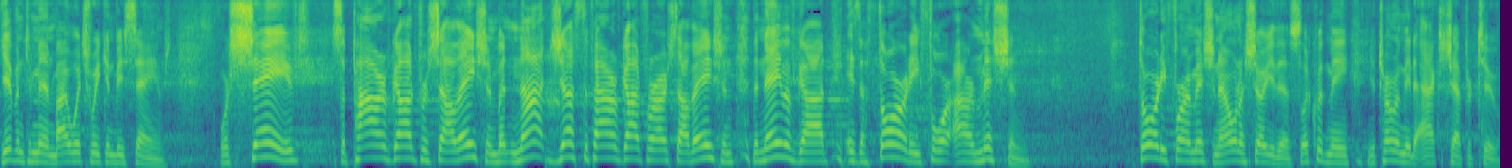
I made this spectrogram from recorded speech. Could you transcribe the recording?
given to men by which we can be saved. We're saved. It's the power of God for salvation, but not just the power of God for our salvation. The name of God is authority for our mission. Authority for our mission. Now, I want to show you this. Look with me. You turn with me to Acts chapter 2.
